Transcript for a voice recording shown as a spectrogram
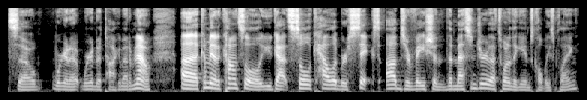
So we're gonna we're gonna talk about them now. Uh, coming out of console, you got Soul Calibur Six, Observation, The Messenger. That's one of the games Colby's playing.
